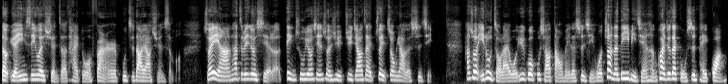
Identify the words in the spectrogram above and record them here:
的原因，是因为选择太多，反而不知道要选什么。所以啊，他这边就写了，定出优先顺序，聚焦在最重要的事情。他说，一路走来，我遇过不少倒霉的事情。我赚的第一笔钱，很快就在股市赔光，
